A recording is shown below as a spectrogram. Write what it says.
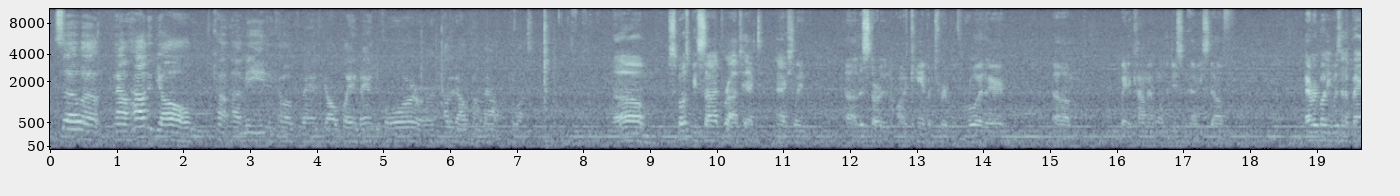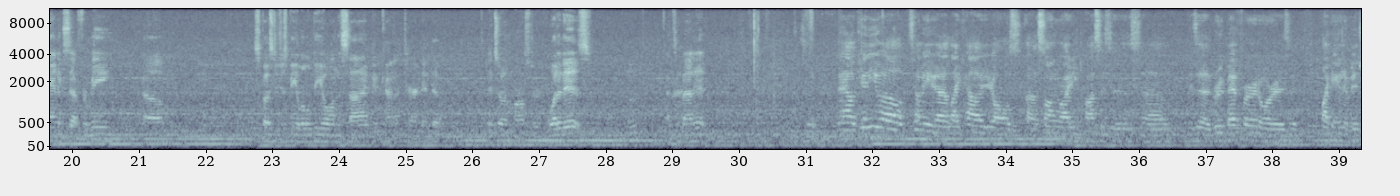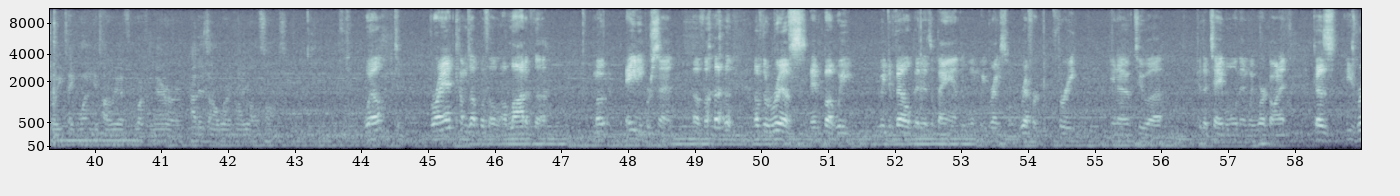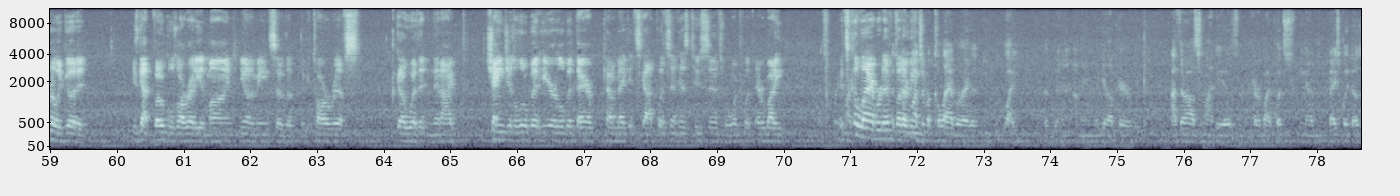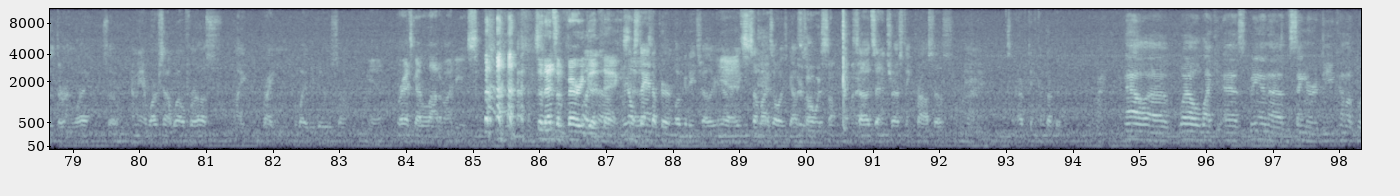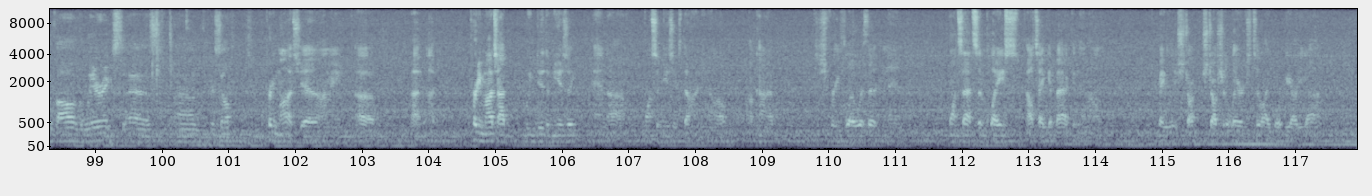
So uh, now, how did y'all come, uh, meet and come up with the band? Did y'all play in bands before, or how did y'all come about? Killbox? Um, supposed to be side project. Actually, uh, this started on a camping trip with Roy there. Um, made a comment, wanted to do some heavy stuff. Everybody was in a band except for me. Um, supposed to just be a little deal on the side and kind of turned into its own monster. What it is. That's about it. Now, can you uh, tell me uh, like how your all's uh, songwriting process is? Uh, is it a group effort or is it like an individual? You take one guitar riff, work from there, or how does it all work on your own songs? well, t- Brad comes up with a, a lot of the mo- 80% of of the riffs, and but we we develop it as a band. When we bring some riff or three, you know, to uh to the table, and then we work on it because he's really good at. He's got vocals already in mind. You know what I mean? So the, the guitar riffs go with it, and then I change it a little bit here, a little bit there, kind of make it. Scott puts in his two cents, or what put everybody. It's, pretty It's much- collaborative, It's but I pretty mean, much of a collaborative like event. I mean, we get up here, we, I throw out some ideas, and everybody puts, you know, basically does it their own way. So I mean, it works out well for us, like writing the way we do. So. Yeah, Brad's got a lot of ideas. so that's a very Well, good you know, thing. We don't so stand up here and look at each other. You know, Yeah, I mean, it's- somebody's always got There's something. always something So out. it's an interesting process. So everything comes up good. Now, uh, well, like as being uh, the singer, do you come up with all the lyrics as uh, yourself? Pretty much, yeah. I mean, uh, I, I, pretty much, I we do the music, and uh, once the music's done, you know, I'll, I'll kind of just free flow with it, and then once that's in place, I'll take it back, and then I'll basically stru- structure the lyrics to like what we already got.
